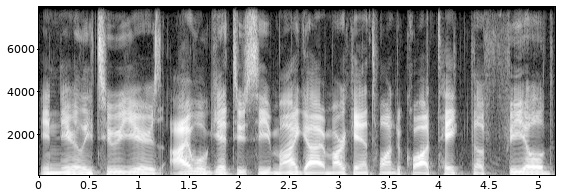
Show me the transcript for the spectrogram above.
in nearly two years, I will get to see my guy, Marc Antoine Dequoy, take the field.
